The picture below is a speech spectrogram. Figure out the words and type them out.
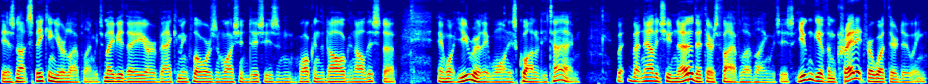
is not speaking your love language. Maybe they are vacuuming floors and washing dishes and walking the dog and all this stuff. And what you really want is quality time. But but now that you know that there's five love languages, you can give them credit for what they're doing,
